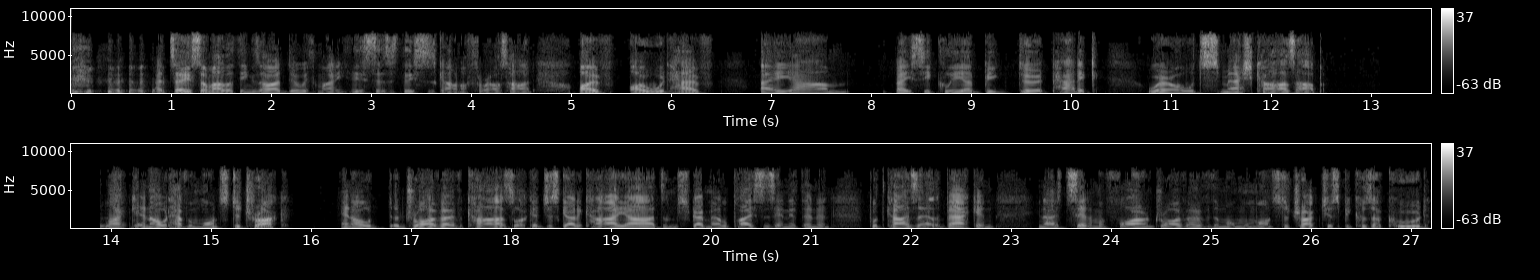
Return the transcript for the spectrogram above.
I tell you some other things I'd do with money. This is this is going off the rails hard. I've I would have a um basically a big dirt paddock where I would smash cars up. Like and I would have a monster truck and I would uh, drive over cars. Like I'd just go to car yards and scrap metal places, anything, and put the cars out the back and you know set them on fire and drive over them on my monster truck just because I could.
